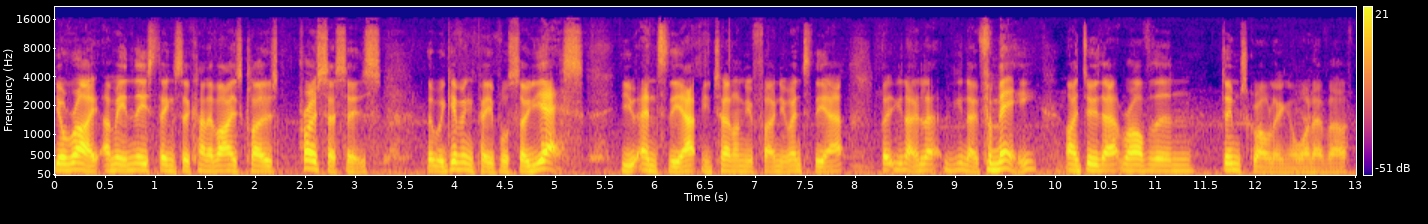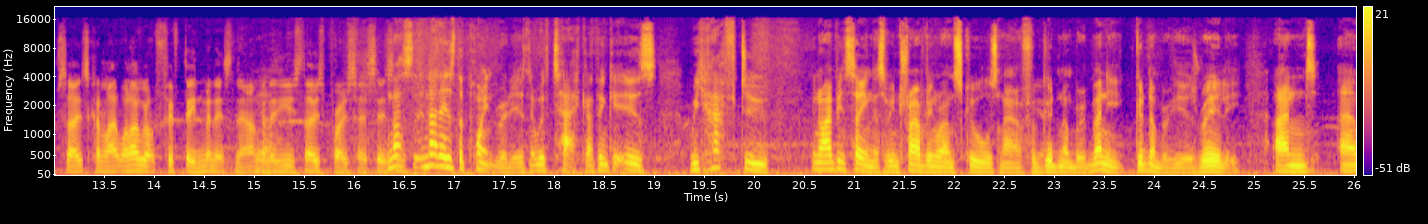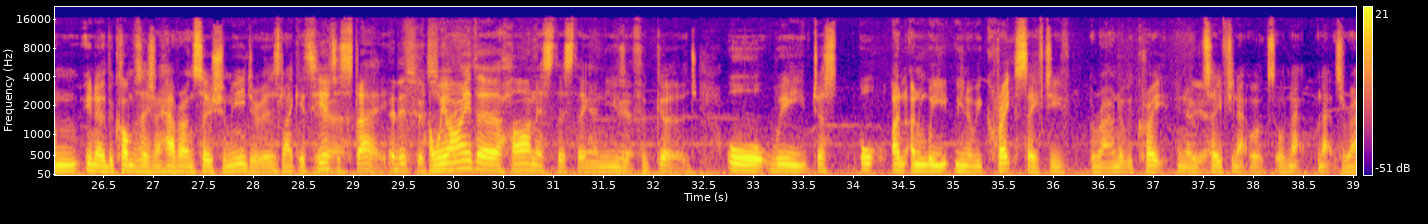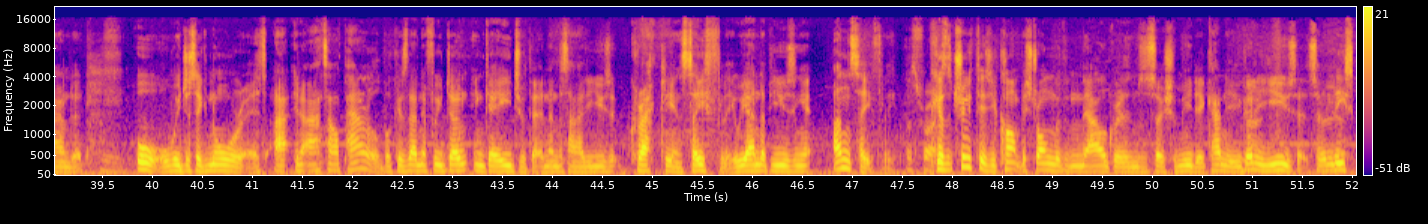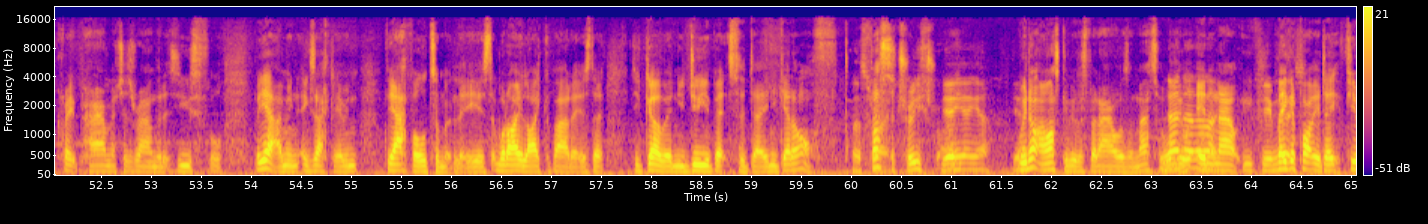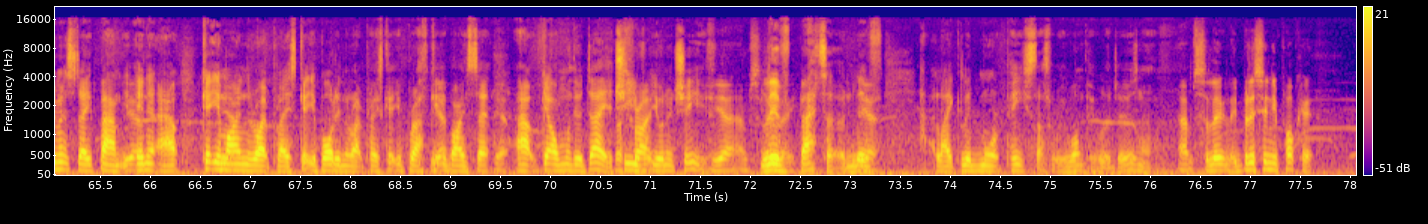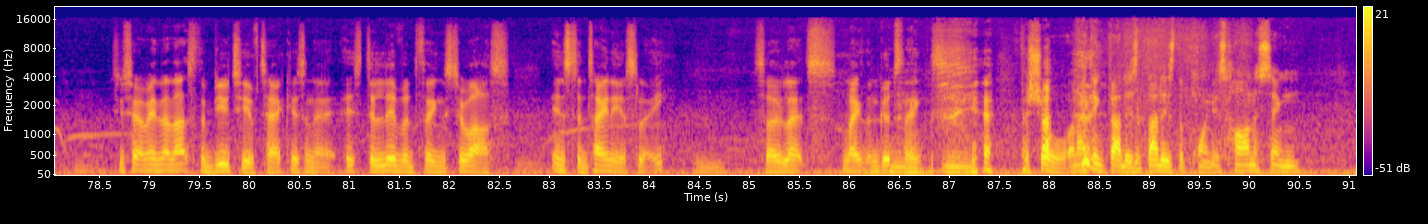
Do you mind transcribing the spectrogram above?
you're right. I mean, these things are kind of eyes closed processes that we're giving people. So yes, you enter the app, you turn on your phone, you enter the app. But you know, let, you know, for me, I do that rather than doom scrolling or whatever. So it's kind of like, well, I've got 15 minutes now. I'm Yeah. going to use those processes. And that's and that is the point, really, isn't it? With tech, I think it is. We have to. You know, I've been saying this. I've been travelling around schools now for a good number, of many good number of years, really. And um, you know, the conversation I have around social media is like it's here Yeah. to stay. It is and we either harness this thing and use Yeah. it for good, or we just, or, and, and we, you know, we create safety around it. We create, you know, Yeah. safety networks or net, nets around it, Mm. or we just ignore it at, you know, at our peril. Because then, if we don't engage with it and understand how to use it correctly and safely, we end up using it unsafely. That's right. Because the truth is, you can't be stronger than the algorithms of social media, can you? You've got to use it. So at least create parameters around that it's useful. But yeah, I mean, exactly. I mean, the app ultimately is what I like about it is that you go and you do your bits for the day and you get off. That's That's right. the truth, right? Yeah, yeah, yeah. Yeah. We don't ask people to spend hours on Mettle. No, no, no, in no. and out. Make it part of your day. A few minutes a day, bam, you're Yeah. in and out. Get your Yeah. mind in the right place. Get your body in the right place. Get your breath. Get your mindset out. Get on with your day. Achieve right. what you want to achieve. Yeah, absolutely. Live better and live, like, live more at peace. That's what we want people to do, isn't it? Absolutely, but it's in your pocket. Do you see what I mean? And that's the beauty of tech, isn't it? It's delivered things to us instantaneously. Mm. So let's make them good mm. things. Mm. yeah. for sure. And I think that is that is the point: is harnessing,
